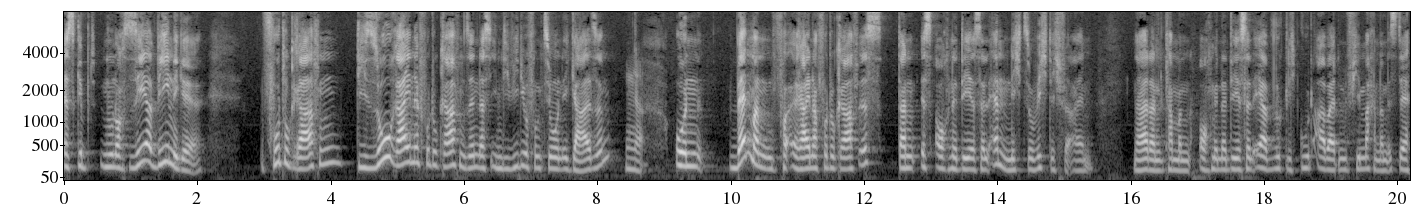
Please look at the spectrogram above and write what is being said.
es gibt nur noch sehr wenige Fotografen, die so reine Fotografen sind, dass ihnen die Videofunktionen egal sind. ja. Und wenn man ein reiner Fotograf ist, dann ist auch eine DSLM nicht so wichtig für einen. Na, dann kann man auch mit einer DSLR wirklich gut arbeiten und viel machen. Dann ist der,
